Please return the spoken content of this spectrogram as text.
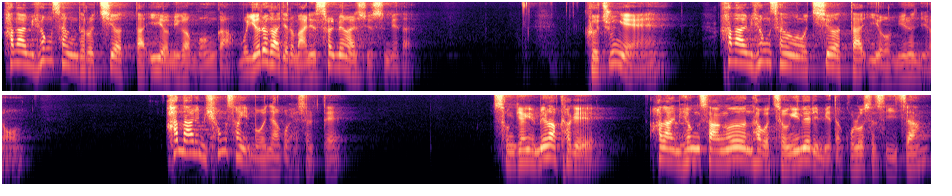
하나님 형상대로 지었다 이 의미가 뭔가 뭐 여러 가지로 많이 설명할 수 있습니다. 그 중에 하나님 형상으로 지었다 이 의미는요. 하나님 형상이 뭐냐고 했을 때 성경에 명확하게 하나님 형상은 하고 정의 내립니다. 골로새서 2장,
